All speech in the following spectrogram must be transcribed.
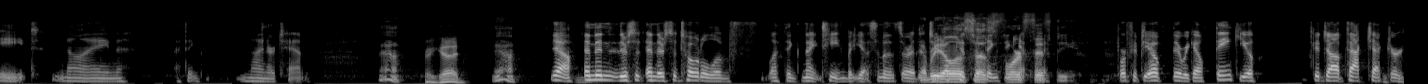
eight, nine. I think nine or ten. Yeah, Very good. yeah. Yeah, and then there's a, and there's a total of I think 19, but yeah, some of those are the Gabriella duplicates of says things you can't play. 450. 450. Oh, there we go. Thank you. Good job, fact checker.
